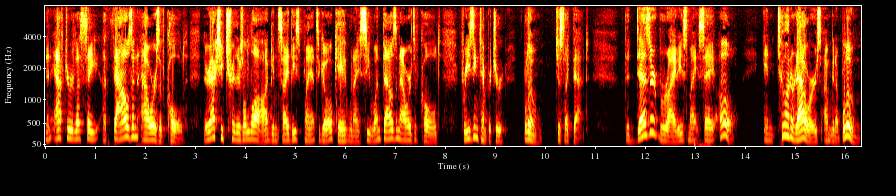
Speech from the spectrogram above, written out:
Then after, let's say, a thousand hours of cold, they're actually there's a log inside these plants to go. Okay, when I see 1,000 hours of cold, freezing temperature, bloom, just like that. The desert varieties might say, oh, in 200 hours, I'm going to bloom.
